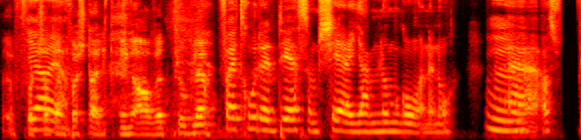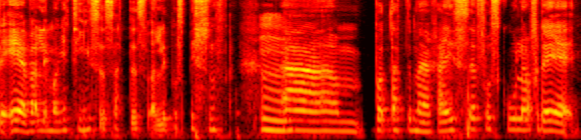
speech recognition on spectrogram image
fortsatt ja, ja. en forsterkning av et problem. For jeg tror det er det som skjer gjennomgående nå. Mm. Eh, altså, det er veldig mange ting som settes veldig på spissen. Mm. Um, på dette med reise for skoler. For det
